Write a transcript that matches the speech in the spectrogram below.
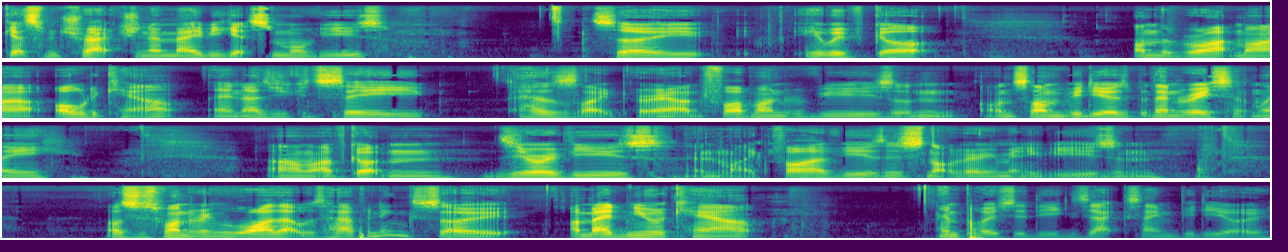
get some traction and maybe get some more views. So here we've got on the right my old account, and as you can see, has like around 500 views on on some videos, but then recently um, I've gotten zero views and like five views, and just not very many views. And I was just wondering why that was happening. So I made a new account and posted the exact same video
